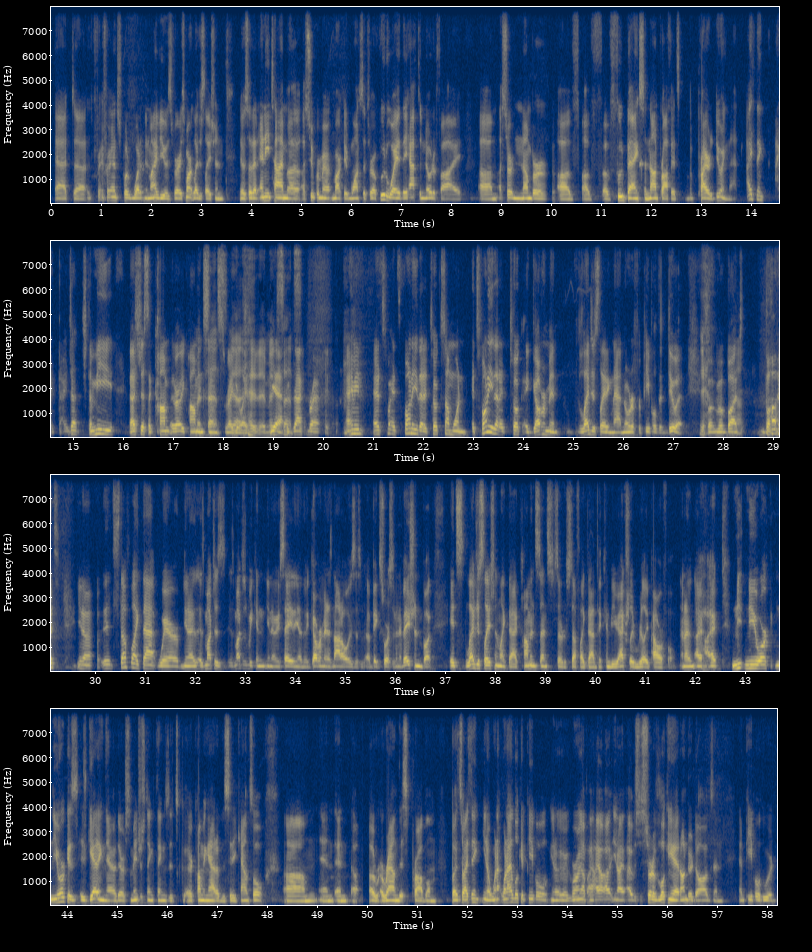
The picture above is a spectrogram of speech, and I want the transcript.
at uh, France put what, in my view, is very smart legislation, you know, so that anytime a, a supermarket wants to throw food away, they have to notify um, a certain number of, of, of, food banks and nonprofits prior to doing that. I think I, I, that, to me, that's just a, com- very common makes sense, sense regulation. Yeah, it, it makes yeah, sense. exactly right. I mean, it's it's funny that it took someone. It's funny that it took a government legislating that in order for people to do it. Yeah. But but, yeah. but you know, it's stuff like that where you know, as much as as much as we can, you know, say you know the government is not always a big source of innovation, but it's legislation like that, common sense sort of stuff like that that can be actually really powerful. And I, I, I New York, New York is is getting there. There are some interesting things that are coming out of the city council um, and and uh, around this problem but so I think you know when I, when I look at people you know growing up I, I you know I, was just sort of looking at underdogs and and people who were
